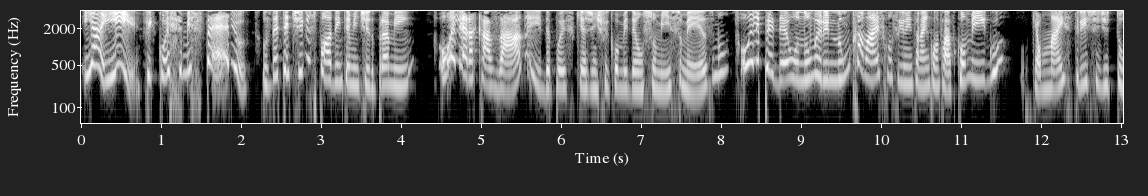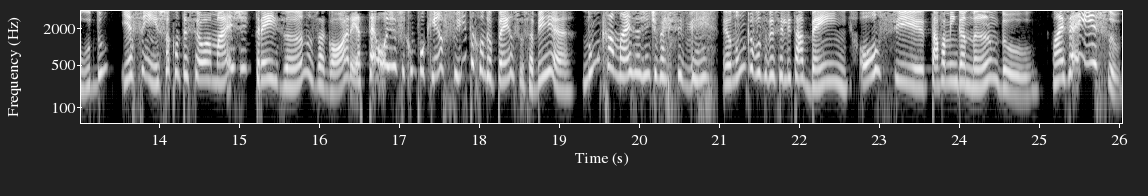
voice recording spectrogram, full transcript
E aí ficou esse mistério. Os detetives podem ter mentido pra mim. Ou ele era casado e depois que a gente ficou me deu um sumiço mesmo. Ou ele perdeu o número e nunca mais conseguiu entrar em contato comigo. Que é o mais triste de tudo. E assim, isso aconteceu há mais de três anos agora, e até hoje eu fico um pouquinho aflita quando eu penso, sabia? Nunca mais a gente vai se ver. Eu nunca vou saber se ele tá bem, ou se tava me enganando. Mas é isso.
